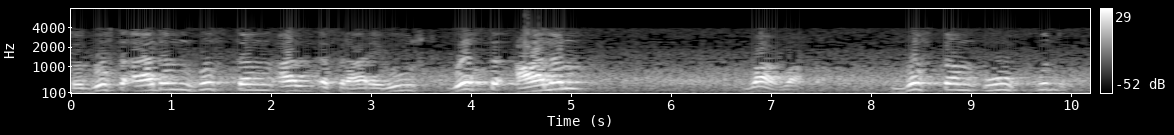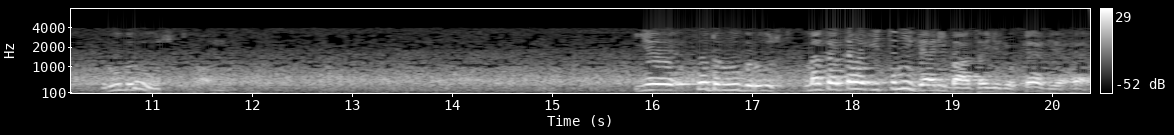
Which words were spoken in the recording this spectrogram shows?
تو گفت آدم، گفتم از اسرار گفت عالم واہ واہ۔ گفتم او خود روبروست۔ یہ خود روبروست میں کہتا ہوں اتنی گہری بات ہے یہ جو کہہ گیا ہے۔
